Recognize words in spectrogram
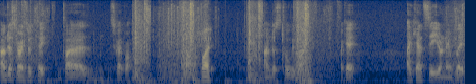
I'm just going to take uh, Skype off. Why? I'm just totally blind. Okay. I can't see your nameplate.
